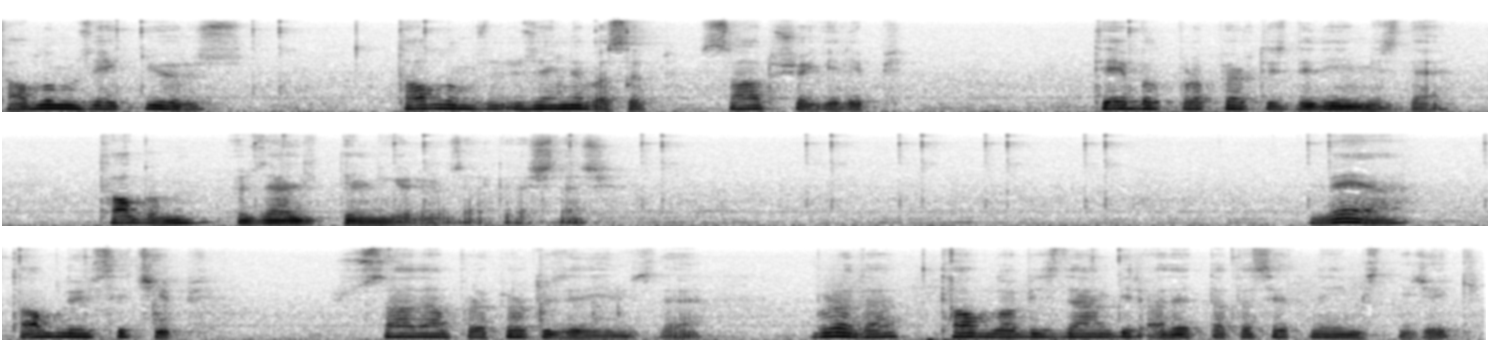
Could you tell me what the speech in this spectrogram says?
Tablomuzu ekliyoruz. Tablomuzun üzerine basıp sağ tuşa gelip Table Properties dediğimizde tablonun özelliklerini görüyoruz arkadaşlar. Veya tabloyu seçip şu sağdan Properties dediğimizde burada tablo bizden bir adet dataset name isteyecek.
